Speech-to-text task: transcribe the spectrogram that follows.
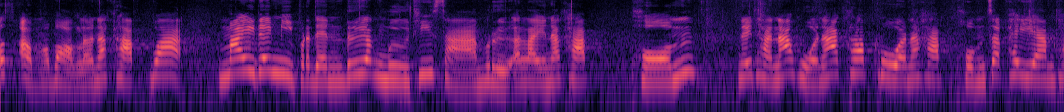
สต์ออกมาบอกแล้วนะครับว่าไม่ได้มีประเด็นเรื่องมือที่ 3 หรืออะไรนะครับ ผมในฐานะหัวหน้าครอบครัวนะครับ ผมจะพยายามท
